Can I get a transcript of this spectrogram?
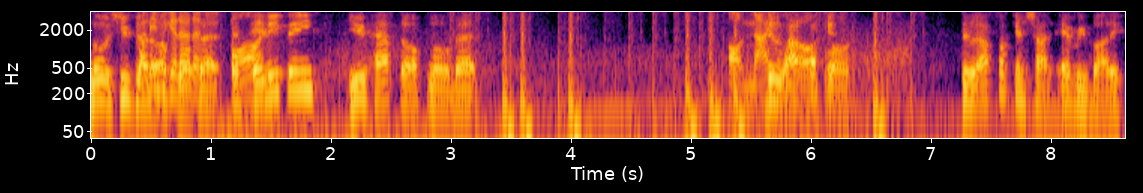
Lewis, you gotta I didn't even upload get out of that. spawn. If anything, you have to upload that. Oh, now Dude, you I wanna fucking- upload. Dude, I fucking shot everybody.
